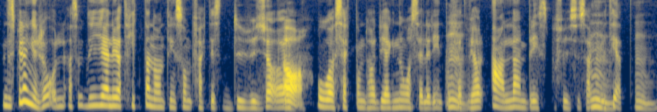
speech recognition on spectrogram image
Men det spelar ingen roll. Alltså, det gäller ju att hitta någonting som faktiskt du gör. Ja. Oavsett om du har diagnos eller inte. Mm. För att vi har alla en brist på fysisk Mm. aktivitet. Mm.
